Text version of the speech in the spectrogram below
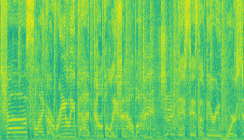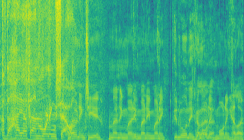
Just like a really bad compilation album. This is the very worst of the Hi FM morning show. Moaning to you. Moaning, moaning, moaning, moaning. Good morning. Good Hello morning, there. morning, hello.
